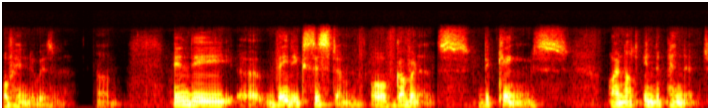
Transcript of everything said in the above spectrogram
of Hinduism. Um, in the uh, Vedic system of governance, the kings are not independent.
